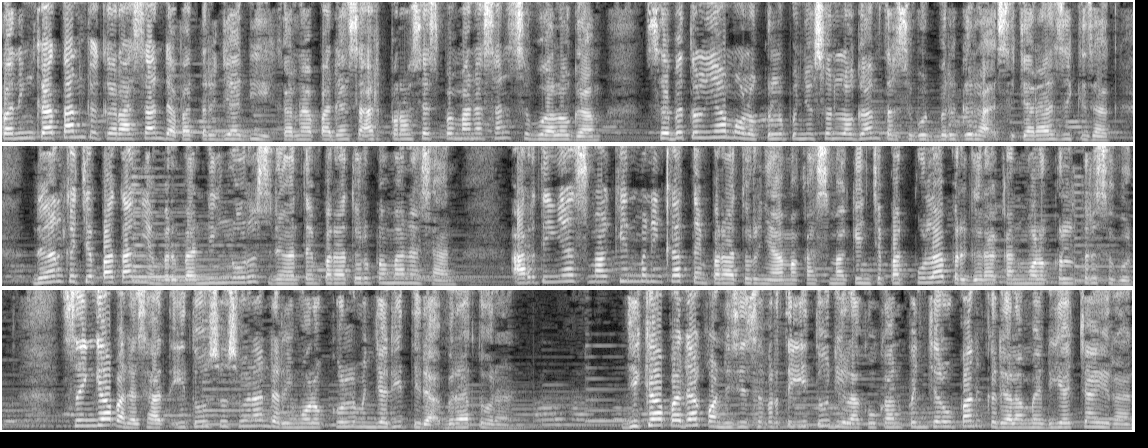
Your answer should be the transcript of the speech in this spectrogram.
Peningkatan kekerasan dapat terjadi karena pada saat proses pemanasan sebuah logam, sebetulnya molekul penyusun logam tersebut bergerak secara zigzag dengan kecepatan yang berbanding lurus dengan temperatur pemanasan. Artinya semakin meningkat temperaturnya maka semakin cepat pula pergerakan molekul tersebut, sehingga pada saat itu susunan dari molekul menjadi tidak beraturan. Jika pada kondisi seperti itu dilakukan pencelupan ke dalam media cairan,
